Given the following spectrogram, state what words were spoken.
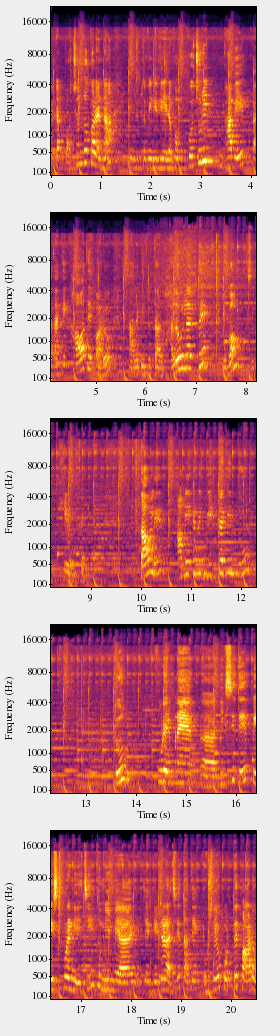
একটা পছন্দ করে না, কিন্তু তুমি যদি এরকম কচুরি ভাবে তাকে খাওয়াতে পারো, তাহলে কিন্তু তার ভালোও লাগবে এবং খেয়েও ফেলবে। তাহলে আমি এখানে বিটটা কিন্তু পুরে মানে মিক্সিতে পেস্ট করে নিয়েছি। তুমি যে গ্রেটার আছে, তাতে ঘষেও করতে পারো,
